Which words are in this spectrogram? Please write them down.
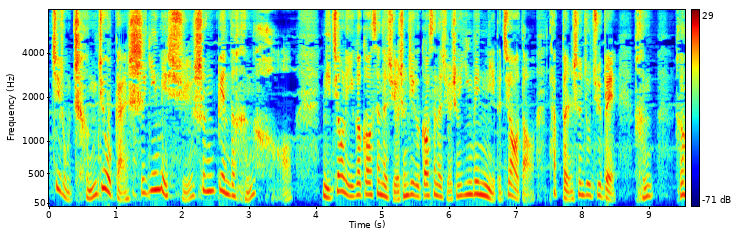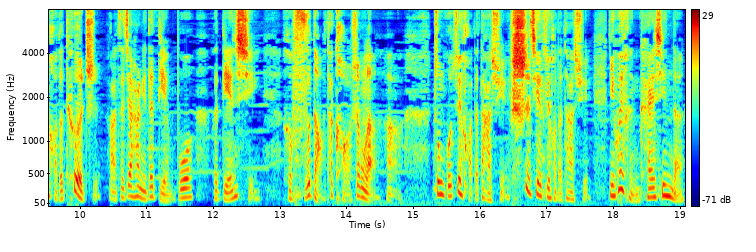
这种成就感是因为学生变得很好。你教了一个高三的学生，这个高三的学生因为你的教导，他本身就具备很很好的特质啊，再加上你的点拨和点醒和辅导，他考上了啊。中国最好的大学，世界最好的大学，你会很开心的。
